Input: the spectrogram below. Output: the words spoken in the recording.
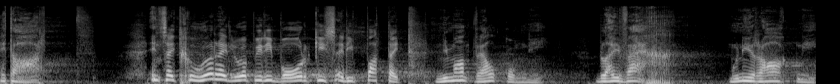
het hart. En sy het gehoor hy loop hierdie bordjies uit die pad uit. Niemand welkom nie. Bly weg. Moenie raak nie.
